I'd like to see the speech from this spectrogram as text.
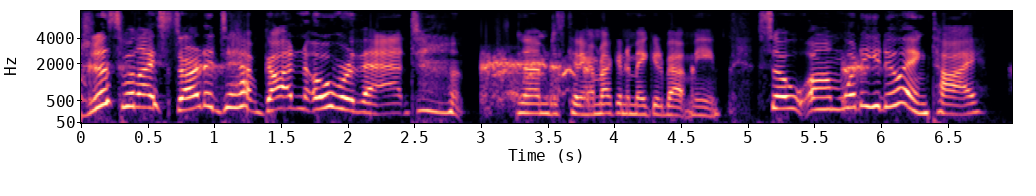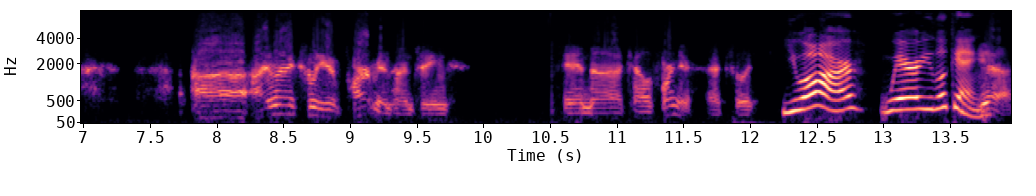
just when I started to have gotten over that. no, I'm just kidding. I'm not going to make it about me. So, um, what are you doing, Ty? Uh, I'm actually apartment hunting in uh, California. Actually. You are? Where are you looking? Yeah.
